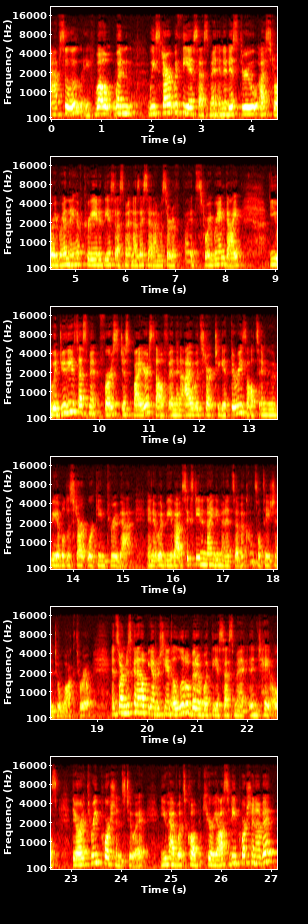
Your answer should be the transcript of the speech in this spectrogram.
Absolutely. Well, when we start with the assessment, and it is through a StoryBrand, they have created the assessment, and as I said, I'm a certified StoryBrand guide. You would do the assessment first just by yourself, and then I would start to get the results, and we would be able to start working through that and it would be about 60 to 90 minutes of a consultation to walk through. And so I'm just going to help you understand a little bit of what the assessment entails. There are three portions to it. You have what's called the curiosity portion of it,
